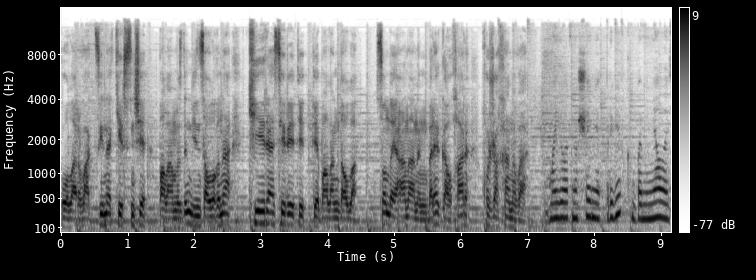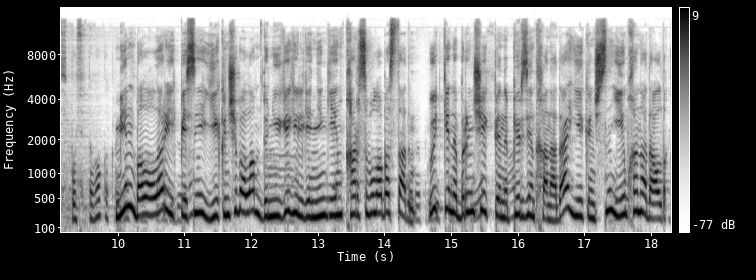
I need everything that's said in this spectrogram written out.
Олар вакцина керісінше баламыздың денсаулығына кері әсер етеді деп алаңдаулы. Сондай ананың бірі гаухар қожаханова Мое отношение к прививкам поменялось после того, как... Мен балалар екпесіне екінші балам дүниеге келгеннен кейін қарсы бола бастадым. Өйткені бірінші екпені перзентханада, екіншісін емханада алдық.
